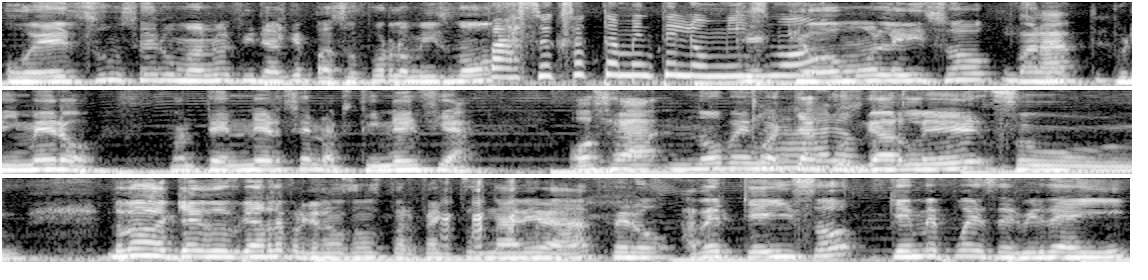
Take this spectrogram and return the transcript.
O es un ser humano al final que pasó por lo mismo. Pasó exactamente lo mismo. ¿Cómo le hizo para, primero, mantenerse en abstinencia? O sea, no vengo aquí a juzgarle su, no vamos aquí a juzgarle porque no somos perfectos nadie, ¿verdad? Pero a ver, ¿qué hizo? ¿Qué me puede servir de ahí?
